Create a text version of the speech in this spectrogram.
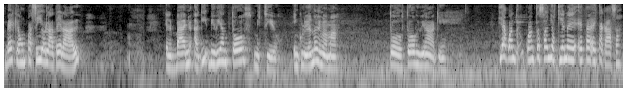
¿Ves que es un pasillo lateral? El baño. Aquí vivían todos mis tíos, incluyendo mi mamá. Todos, todos vivían aquí. Tía, ¿cuántos años tiene esta, esta casa?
